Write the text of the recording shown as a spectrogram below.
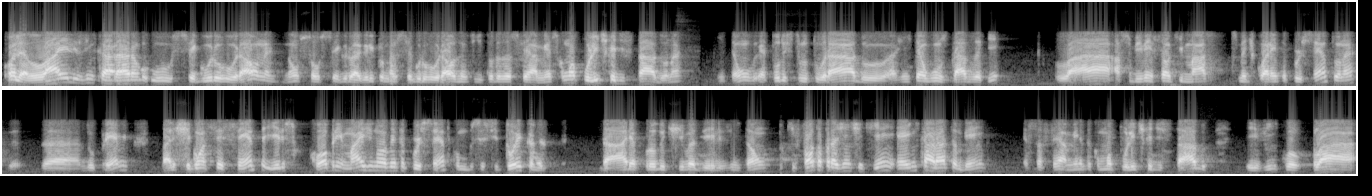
Olha, lá eles encararam o seguro rural, né? Não só o seguro agrícola, mas o seguro rural dentro de todas as ferramentas, como uma política de Estado, né? Então é todo estruturado. A gente tem alguns dados aqui. Lá a subvenção aqui máxima é de 40%, né, da, do prêmio. Lá eles chegam a 60 e eles cobrem mais de 90%, como você citou, Ricardo, da área produtiva deles. Então, o que falta para a gente aqui é encarar também essa ferramenta como uma política de Estado e vincular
